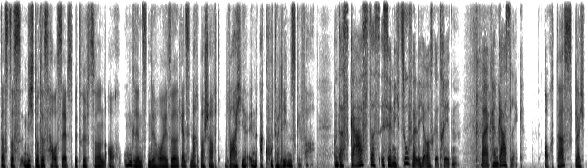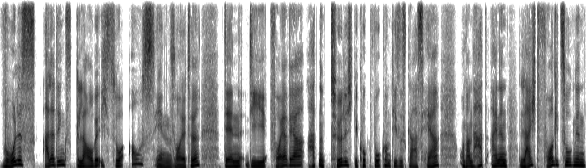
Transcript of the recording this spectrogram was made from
dass das nicht nur das Haus selbst betrifft, sondern auch umgrenzende Häuser. Die ganze Nachbarschaft war hier in akuter Lebensgefahr. Und das Gas, das ist ja nicht zufällig ausgetreten. War ja kein Gasleck. Auch das, gleichwohl es allerdings, glaube ich, so aussehen sollte. Denn die Feuerwehr hat natürlich geguckt, wo kommt dieses Gas her. Und man hat einen leicht vorgezogenen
